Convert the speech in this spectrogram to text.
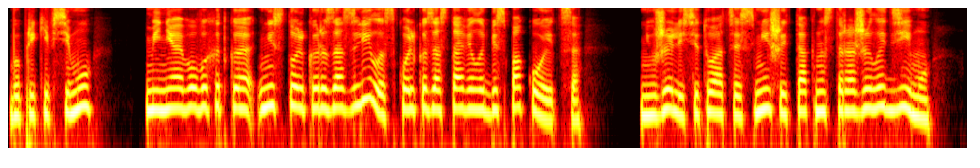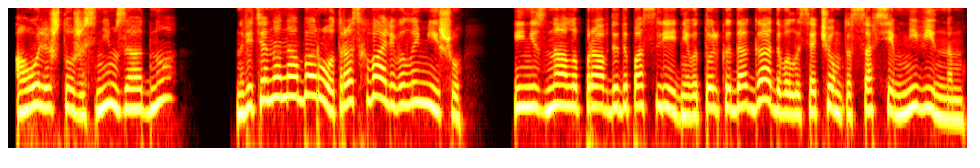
Вопреки всему, меня его выходка не столько разозлила, сколько заставила беспокоиться. Неужели ситуация с Мишей так насторожила Диму? А Оля что же, с ним заодно? Но ведь она наоборот расхваливала Мишу и не знала правды до последнего, только догадывалась о чем-то совсем невинном.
